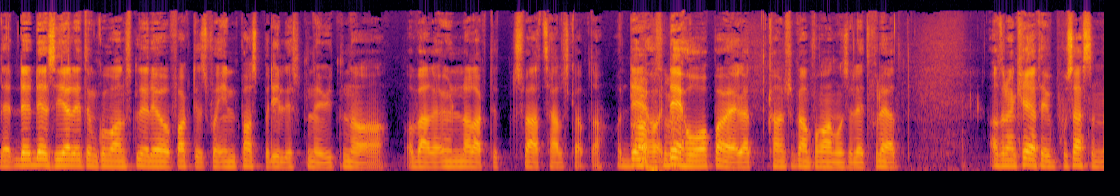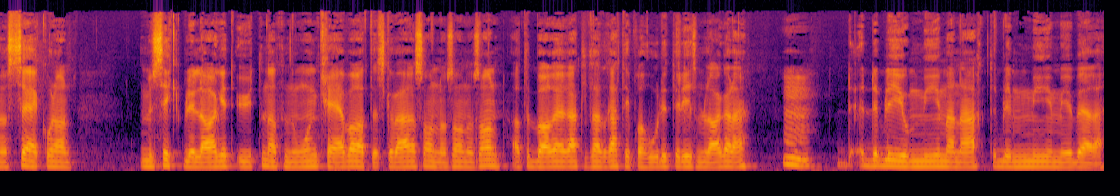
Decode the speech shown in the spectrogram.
det, det, det sier litt om hvor vanskelig det er å faktisk få innpass på de listene uten å, å være underlagt et svært selskap, da. Og det, det håper jeg at kanskje kan forandre seg litt, fordi at Altså den kreative prosessen med å se hvordan musikk blir laget uten at noen krever at det skal være sånn og sånn og sånn. At det bare er rett og slett rett ifra hodet til de som lager det. Mm. Det, blir jo mye mer nært. Det blir mye, mye bedre.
